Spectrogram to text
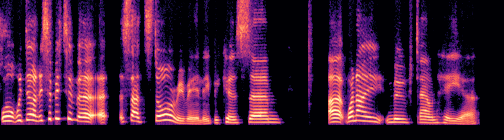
Well, we don't. It's a bit of a, a, sad story, really, because um, uh, when I moved down here,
